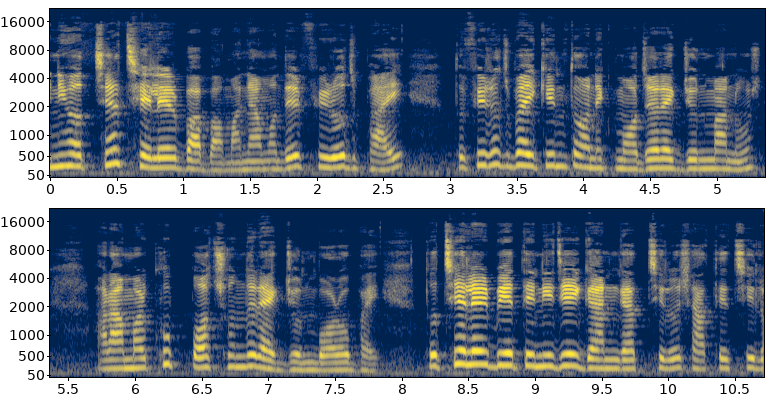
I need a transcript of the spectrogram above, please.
ইনি হচ্ছে ছেলের বাবা মানে আমাদের ফিরোজ ভাই। তো ফিরোজ ভাই কিন্তু অনেক মজার একজন মানুষ আর আমার খুব পছন্দের একজন বড় ভাই। তো ছেলের বিয়েতে নিজেই গান গাচ্ছিল, সাথে ছিল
